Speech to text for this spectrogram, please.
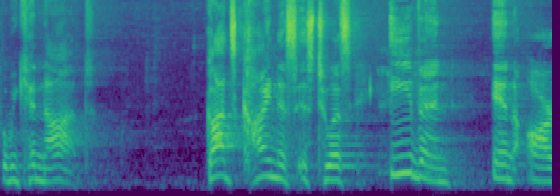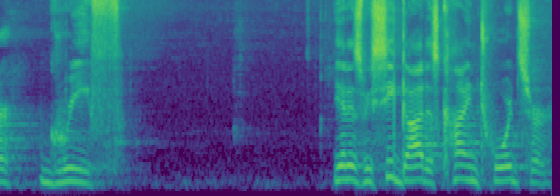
but we cannot. God's kindness is to us even in our grief. Yet, as we see God is kind towards her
